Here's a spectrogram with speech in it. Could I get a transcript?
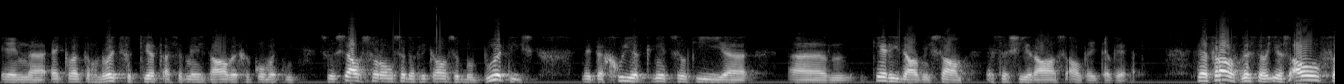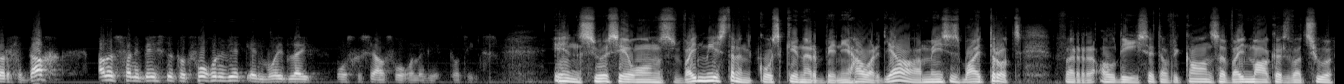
En uh, ek was nog nooit verkeerd as 'n mens daarby gekom het nie. So selfs vir ons Suid-Afrikaanse boboties met 'n goeie knetseltjie uh ehm um, curry daarmee saam is 'n Shiraz altyd te wen. Nou Frans, dis nou eers al vir vandag. Alles van die beste tot volgende week en mooi bly ons gesels volgende week. Totsiens. En so sê ons wynmeester en koskenner Benny Howard. Ja, mense is baie trots vir al die Suid-Afrikaanse wynmakers wat so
